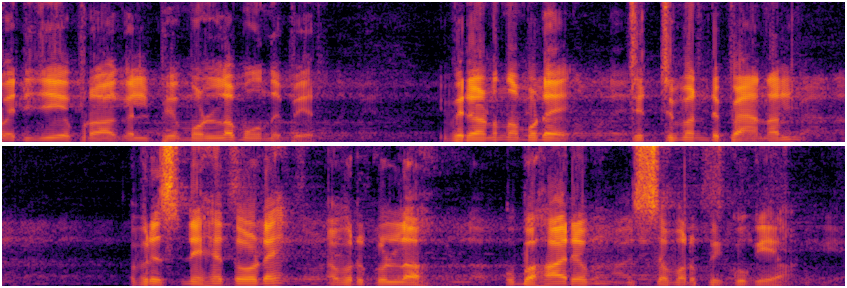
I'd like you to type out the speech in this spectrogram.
പരിചയ പ്രാഗൽഭ്യമുള്ള മൂന്ന് പേർ. ഇവരാണ് നമ്മുടെ ജഡ്ജ്മെന്റ് പാനൽ. അവർ സ്നേഹത്തോടെ അവർക്കുള്ള ഉപഹാരം സമർപ്പിക്കുകയാണ്.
